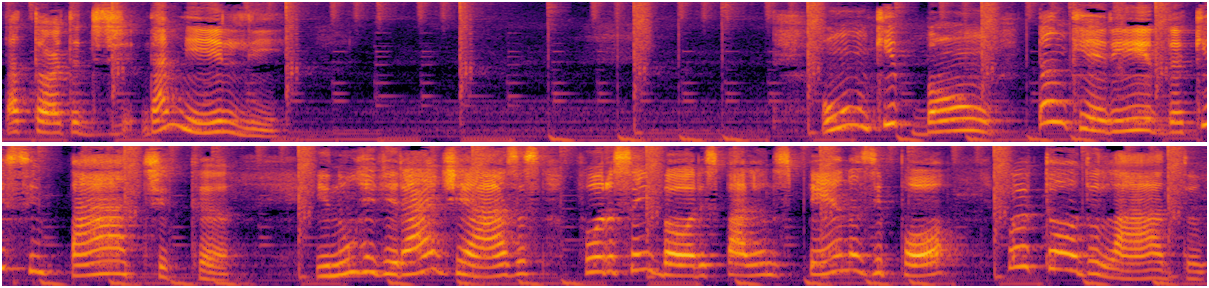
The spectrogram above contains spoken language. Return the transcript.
da torta de, da Milly. Um, que bom, tão querida, que simpática. E num revirar de asas foram-se embora, espalhando penas e pó por todo lado.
